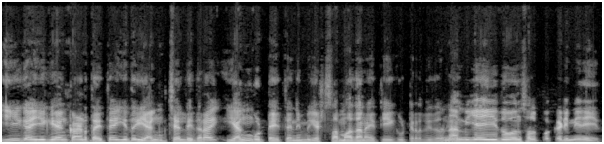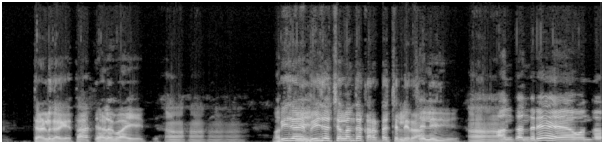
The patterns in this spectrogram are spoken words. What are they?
ಈಗ ಈಗ ಏನ್ ಕಾಣ್ತೈತೆ? ಇದು ಹೆಂಗ್ ಚೆಲ್ಲಿದ್ರ? ಹೆಂಗ್ ಹುಟ್ಟೈತೆ? ನಿಮ್ಗೆ ಎಷ್ಟು ಸಮಾಧಾನ ಐತಿ ಈಗ ಹುಟ್ಟಿರೋದು ಇದು? ನಮಗೆ ಇದು ಒಂದ್ ಸ್ವಲ್ಪ ಕಡಿಮೆನೇ ಇದು. ತೆಳಗಾಗೈತಾ ತೆಳಗಾಗೈತೆ ಹಾ ಹಾ ಹಾ. ಬೀಜ ಬೀಜ ಚೆಲ್ಲಂತ ಕರೆಕ್ಟ್ ಚೆಲ್ಲಿರ? ಚೆಲ್ಲಿದ್ವಿ. ಅಂತಂದ್ರೆ ಒಂದು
